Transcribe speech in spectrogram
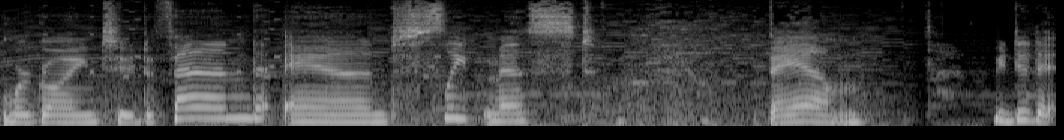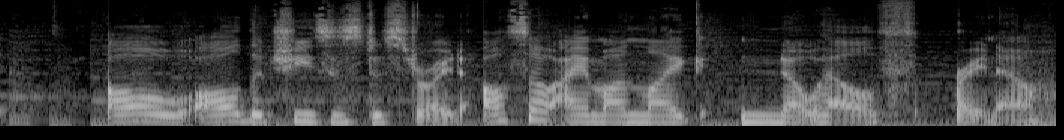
we're going to defend and sleep mist. Bam. We did it. Oh, all the cheese is destroyed. Also, I am on like no health right now.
